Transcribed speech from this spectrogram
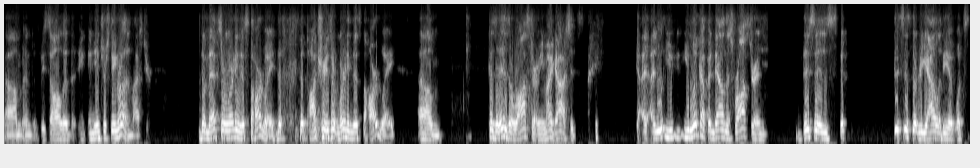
Um, and we saw an interesting run last year. The Mets are learning this the hard way. The, the Padres are learning this the hard way because um, it is a roster. I mean, my gosh, it's I, I, you you look up and down this roster, and this is this is the reality of what's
